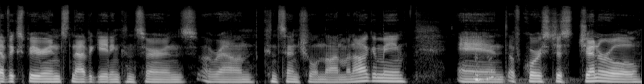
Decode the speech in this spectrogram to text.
have experience navigating concerns around consensual non-monogamy and mm-hmm. of course just general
